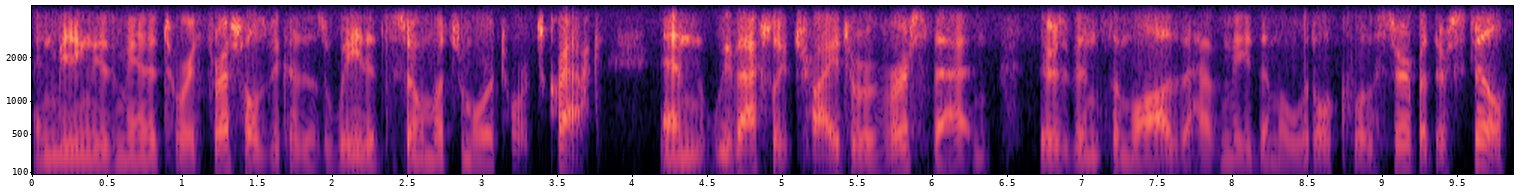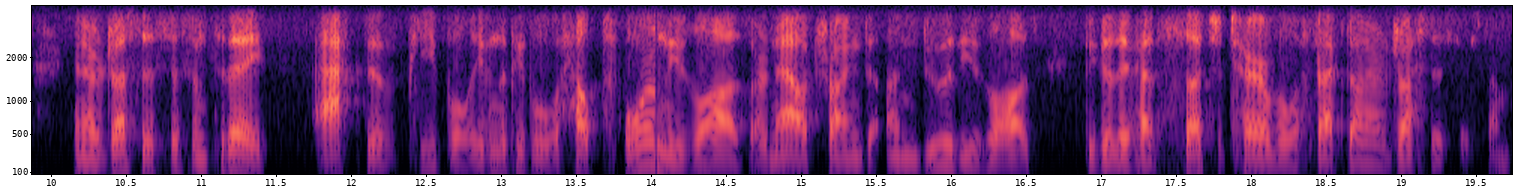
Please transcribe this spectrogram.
and meeting these mandatory thresholds because it was weighted so much more towards crack. And we've actually tried to reverse that. And there's been some laws that have made them a little closer, but they're still, in our justice system today, active people, even the people who helped form these laws, are now trying to undo these laws because they've had such a terrible effect on our justice system.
